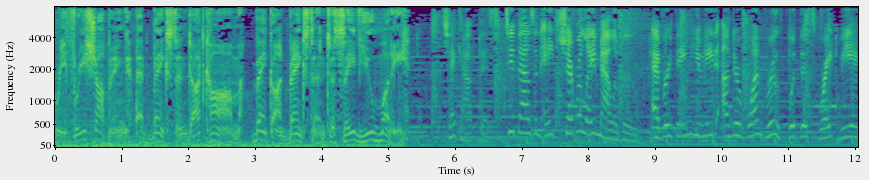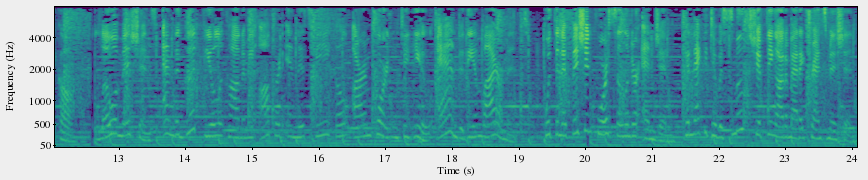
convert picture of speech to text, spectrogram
Worry-free shopping at Bankston.com. Bank on Bankston to save you money. Check out this 2008 Chevrolet Malibu. Everything you need under one roof with this great vehicle. Low emissions and the good fuel economy offered in this vehicle are important to you and the environment. With an efficient four-cylinder engine connected to a smooth shifting automatic transmission,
